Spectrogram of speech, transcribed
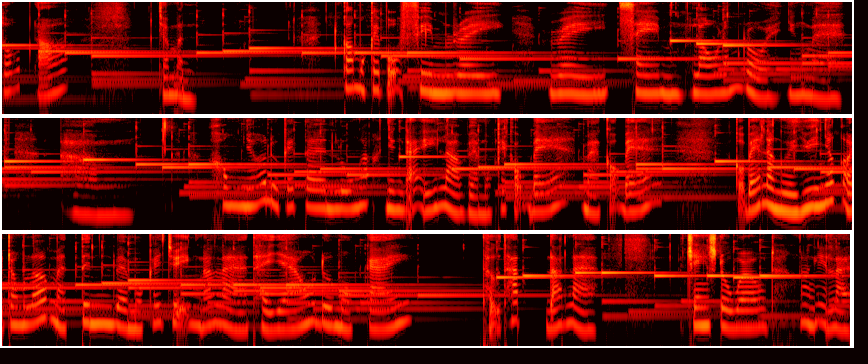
tốt đó cho mình. Có một cái bộ phim Ray Ray xem lâu lắm rồi nhưng mà um, không nhớ được cái tên luôn á. Nhưng đại ý là về một cái cậu bé mà cậu bé cậu bé là người duy nhất ở trong lớp mà tin về một cái chuyện đó là thầy giáo đưa một cái thử thách đó là change the world. Có nghĩa là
